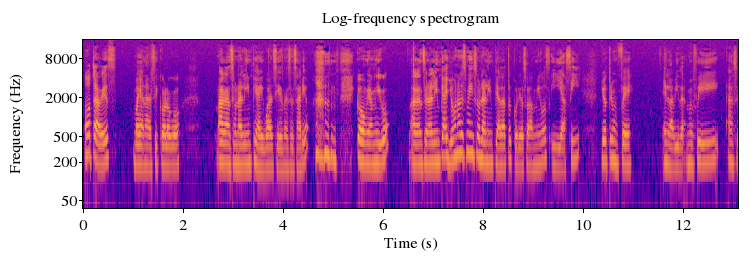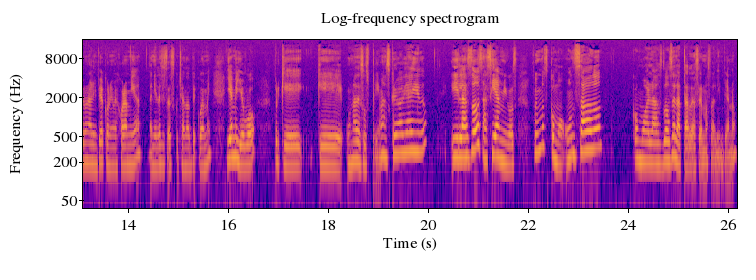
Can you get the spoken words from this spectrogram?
otra vez, vayan al psicólogo, háganse una limpia igual si es necesario, como mi amigo, háganse una limpia. Yo una vez me hice una limpia, dato curioso, amigos, y así yo triunfé en la vida. Me fui a hacer una limpia con mi mejor amiga, Daniela, si estás escuchando TQM. Ella me llevó porque que una de sus primas creo había ido. Y las dos, así amigos, fuimos como un sábado, como a las dos de la tarde a hacernos la limpia, ¿no?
